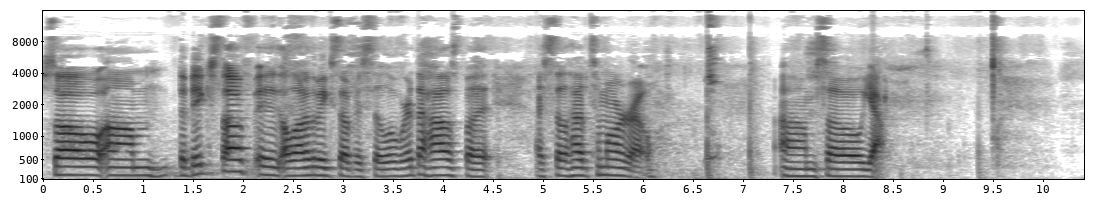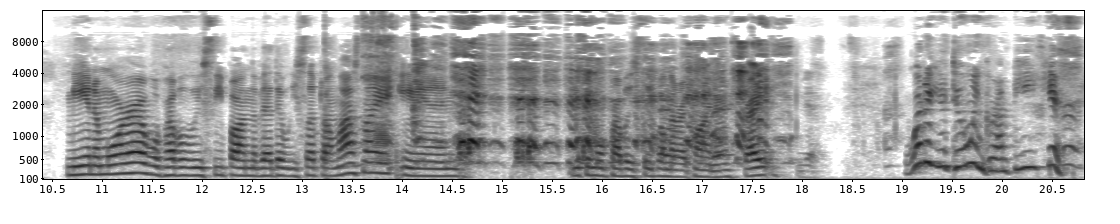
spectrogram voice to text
So, um, the big stuff is, a lot of the big stuff is still over at the house, but I still have tomorrow. Um, so yeah. Me and Amora will probably sleep on the bed that we slept on last night, and Ethan will probably sleep on the recliner, right? Yeah. What are you doing, Grumpy? Here.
